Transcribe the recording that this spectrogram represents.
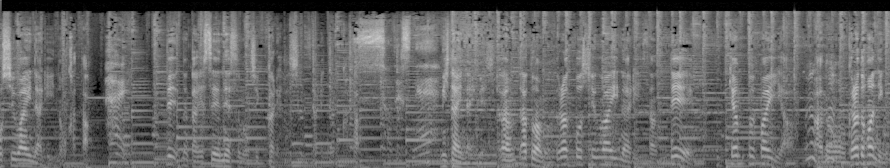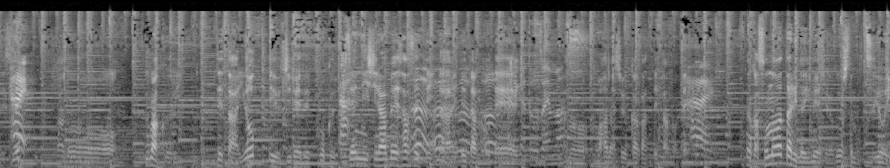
越ワイナリーの方。はい、でなんか SNS もしっかり発信されてる方そうですね。みたいなイメージ。ああとはもう船越ワイナリーさんでキャンプファイヤー、うんあのうんクラウドファンディングですね、はい、あのうまくいってたよっていう事例で僕事前に調べさせていただいてたのでがとうございあます。のお話を伺ってたので、はい、なんかそのあたりのイメージがどうしても強い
